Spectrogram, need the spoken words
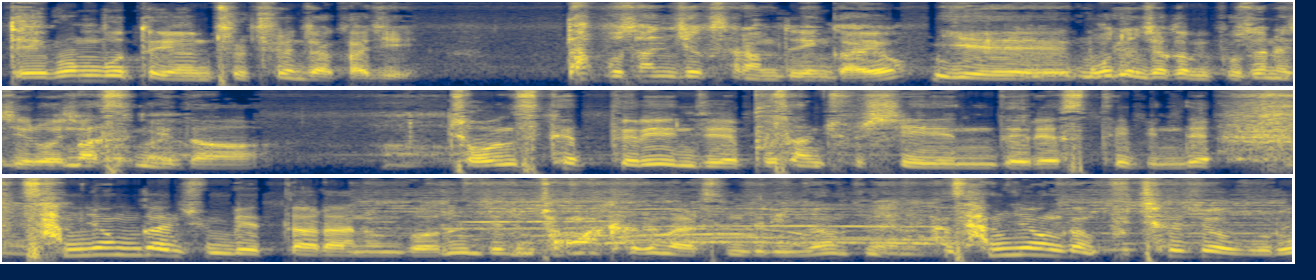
대본부터 연출 출연자까지 다 부산 지역 사람들인가요? 예, 모든 작업이 부산에서 이루어진 건가요? 맞습니다. 전 스탭들이 이제 부산 출신들의 스탭인데 네. 3년간 준비했다라는 거는 이제 좀 정확하게 말씀드리면 네. 한 3년간 구체적으로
